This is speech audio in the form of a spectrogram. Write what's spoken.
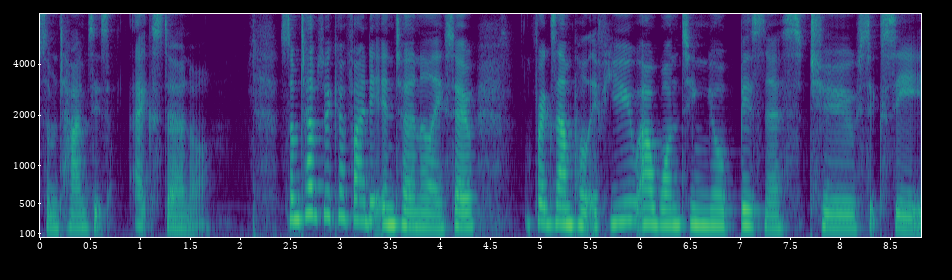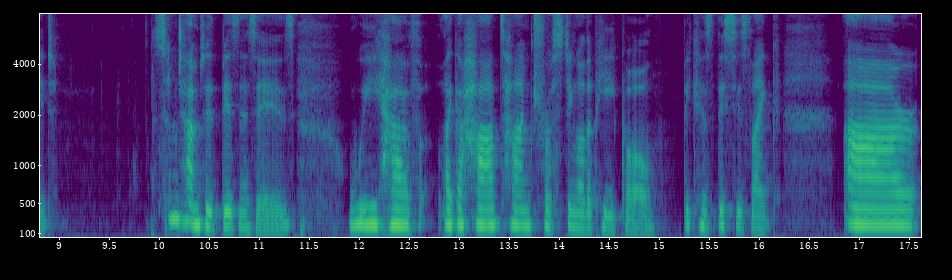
Sometimes it's external. Sometimes we can find it internally. So, for example, if you are wanting your business to succeed, sometimes with businesses, we have like a hard time trusting other people because this is like our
